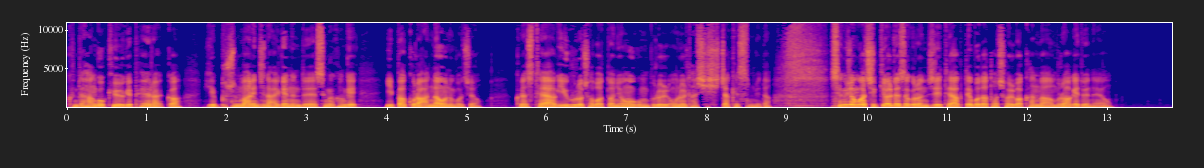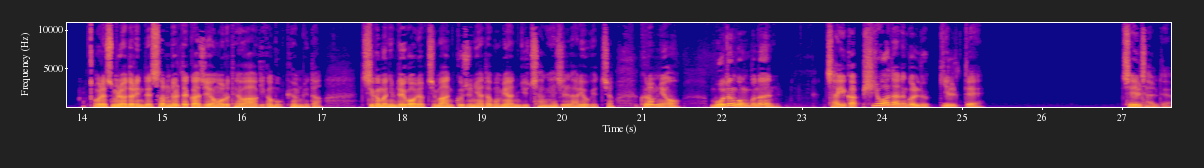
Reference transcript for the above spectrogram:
근데 한국 교육의 폐해랄까? 이게 무슨 말인지는 알겠는데 생각한 게 입 밖으로 안 나오는 거죠. 그래서 대학 이후로 접었던 영어 공부를 오늘 다시 시작했습니다. 생존과 직결돼서 그런지 대학 때보다 더 절박한 마음으로 하게 되네요. 올해 28인데 30될 때까지 영어로 대화하기가 목표입니다. 지금은 힘들고 어렵지만 꾸준히 하다 보면 유창해질 날이 오겠죠. 그럼요. 모든 공부는 자기가 필요하다는 걸 느낄 때 제일 잘 돼요.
